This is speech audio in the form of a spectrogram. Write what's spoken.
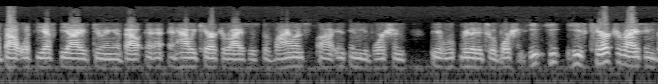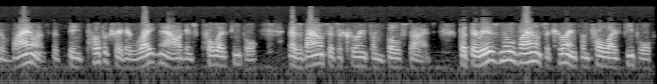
about what the FBI is doing and about and how he characterizes the violence uh, in, in the abortion related to abortion. He, he, he's characterizing the violence that's being perpetrated right now against pro-life people as violence that's occurring from both sides. But there is no violence occurring from pro-life people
